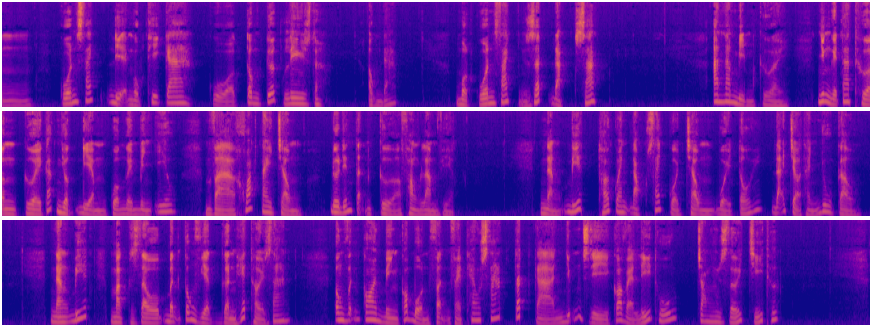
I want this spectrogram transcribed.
cuốn sách Địa ngục thi ca của công tước Liz. Ông đáp. Một cuốn sách rất đặc sắc. Anna mỉm cười, nhưng người ta thường cười các nhược điểm của người mình yêu và khoác tay chồng đưa đến tận cửa phòng làm việc. Nàng biết thói quen đọc sách của chồng buổi tối đã trở thành nhu cầu. Nàng biết mặc dầu bận công việc gần hết thời gian, ông vẫn coi mình có bổn phận phải theo sát tất cả những gì có vẻ lý thú trong giới trí thức.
